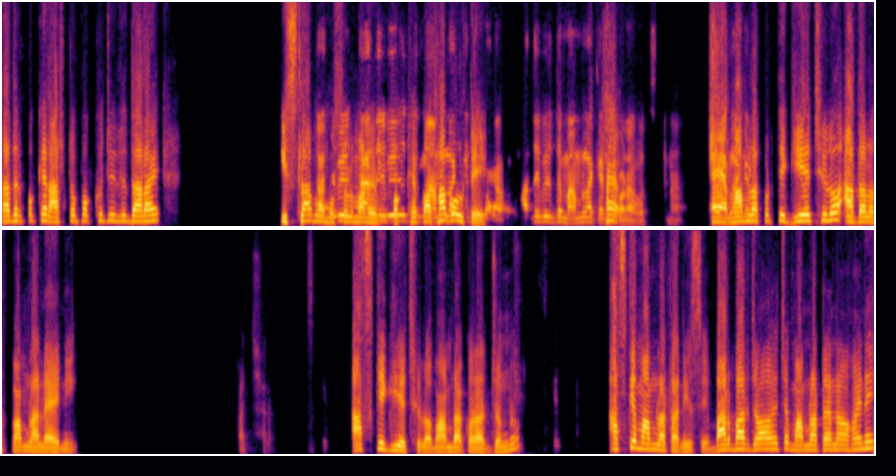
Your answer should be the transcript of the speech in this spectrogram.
তাদের পক্ষে রাষ্ট্রপক্ষ যদি দাঁড়ায় ইসলাম ও মুসলমানের পক্ষে কথা বলতে তাদের বিরুদ্ধে মামলা কেন হ্যাঁ। করা হচ্ছে না? হ্যাঁ মামলা করতে গিয়েছিল আদালত মামলা নেয়নি। আচ্ছা। আজকে গিয়েছিল মামলা করার জন্য। আজকে মামলাটা নিয়েছে। বারবার যাওয়া হয়েছে, মামলাটা নেওয়া হয়নি।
